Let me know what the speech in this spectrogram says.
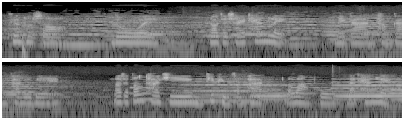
ตเครื่องทดสอบ โดย เราจะใช้แท่งเหล็ก ในการทำการคาลิเบรตเราจะต้องทาครีมที่ผิวสัมผัสระหว่างโพลและแท่งเหล็ก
